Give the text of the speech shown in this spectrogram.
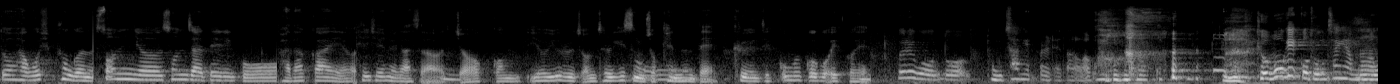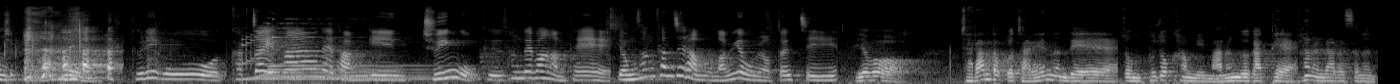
또 하고 싶은 거는 손녀, 손자 데리고 바닷가에 펜션에 가서 조금 여유를 좀 즐겼으면 좋겠는데 그 이제 꿈을 꾸고 있고요. 그리고 또 동창회 빨리 해달라고. 교복 입고 동창회 한번 하고 싶어요. 네. 그리고 각자의 사연에 담긴 주인공 그 상대방한테 영상 편지를 한번 남겨보면 어떨지. 여보 잘한다고 잘했는데 좀 부족함이 많은 것 같아. 하늘나라에서는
